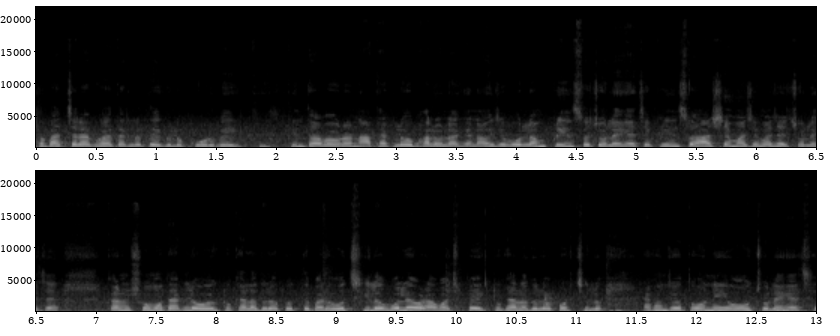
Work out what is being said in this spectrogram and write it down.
তো বাচ্চারা ঘরে থাকলে তো এগুলো করবেই কিন্তু আবার ওরা না থাকলেও ভালো লাগে না। ওই যে বললাম, প্রিন্সও চলে গেছে। প্রিন্সও আসে মাঝে মাঝে চলে যায়। কারণ সময় থাকলে ও একটু খেলাধুলা করতে পারে। ও ছিল বলে ওর আওয়াজ পেয়ে একটু খেলাধুলা করছিল। এখন যেহেতু ও নেই, ও চলে গেছে।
